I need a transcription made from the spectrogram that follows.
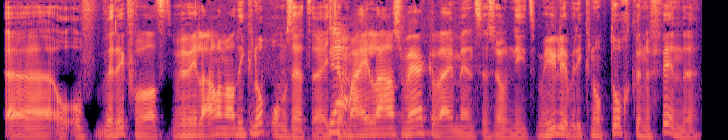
eh, of weet ik veel wat. We willen allemaal die knop omzetten, weet je. Ja. Maar helaas werken wij mensen zo niet. Maar jullie hebben die knop toch kunnen vinden.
